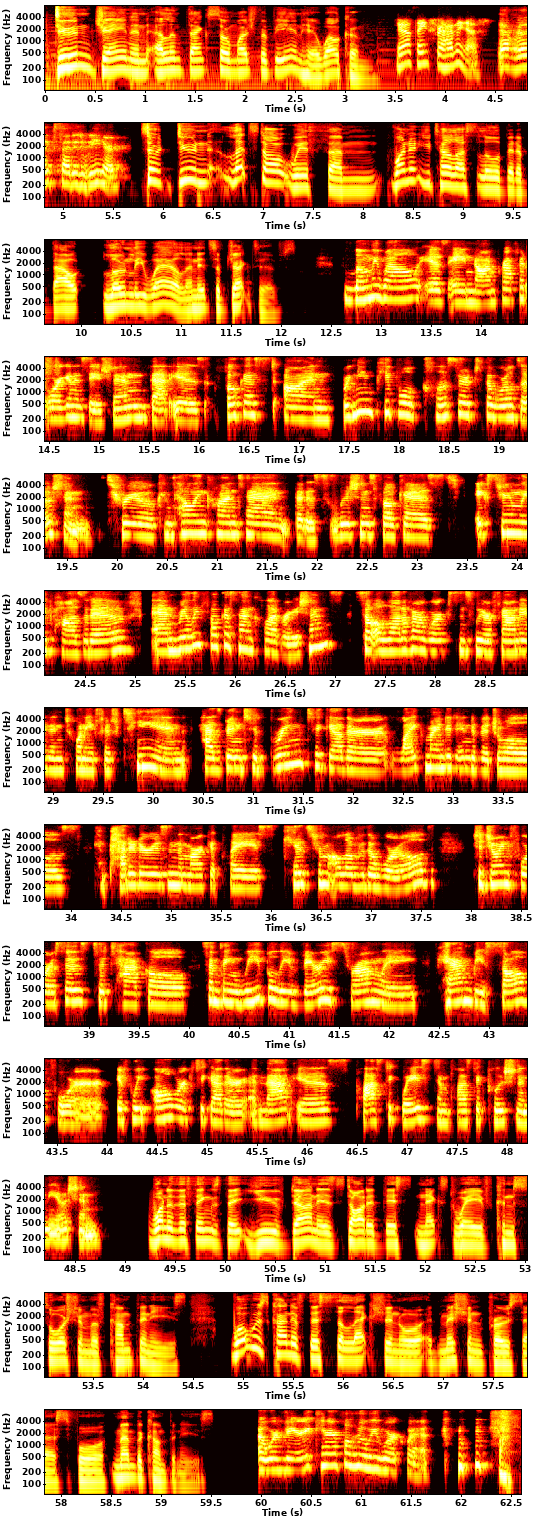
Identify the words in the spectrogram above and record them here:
Dune, Jane, and Ellen, thanks so much for being here. Welcome. Yeah, thanks for having us. Yeah, I'm really excited to be here. So, Dune, let's start with um, why don't you tell us a little bit about Lonely Whale and its objectives? Lonely Whale is a nonprofit organization that is focused on bringing people closer to the world's ocean through compelling content that is solutions focused, extremely positive, and really focused on collaborations. So, a lot of our work since we were founded in 2015 has been to bring together like minded individuals, competitors in the marketplace, kids from all over the world to join forces to tackle something we believe very strongly can be solved for if we all work together, and that is plastic waste and plastic pollution in the ocean. One of the things that you've done is started this next wave consortium of companies. What was kind of the selection or admission process for member companies? Oh, we're very careful who we work with.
